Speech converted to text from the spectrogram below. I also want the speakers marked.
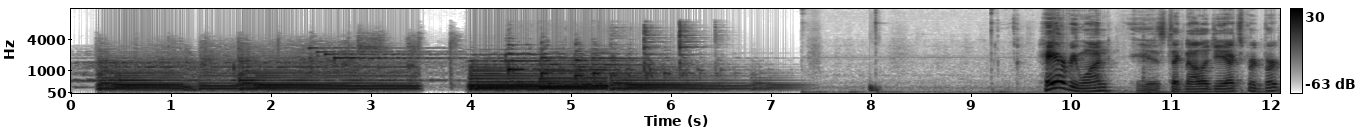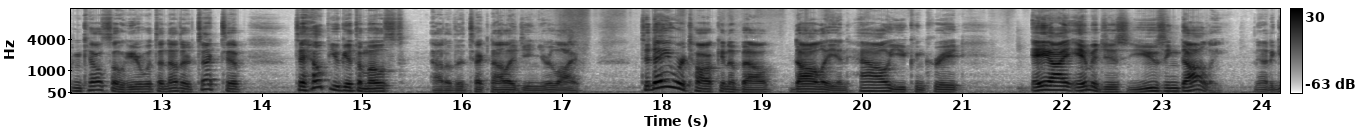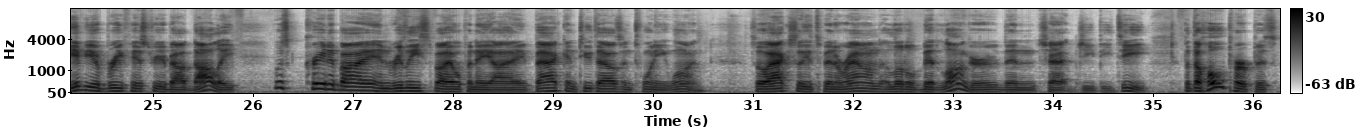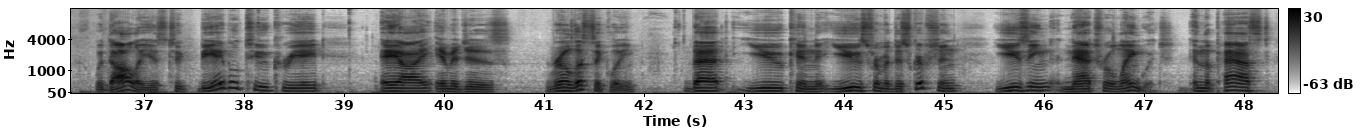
Speaker 1: Hey everyone, it's technology expert Burton Kelso here with another tech tip to help you get the most out of the technology in your life. Today we're talking about DALL-E and how you can create AI images using DALL-E. Now to give you a brief history about it was created by and released by OpenAI back in 2021. So actually it's been around a little bit longer than ChatGPT. But the whole purpose with DALL-E is to be able to create AI images realistically that you can use from a description using natural language. In the past,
